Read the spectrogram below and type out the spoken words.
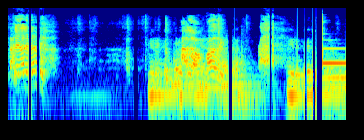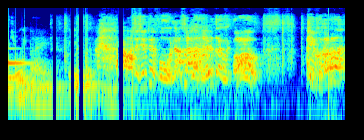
Dale, dale, dale. Mi respeto para ¡A la madre! Mi respeto para show y para él. ¡Ah! Se siente el fogonazo cuando entra, güey. ¡Oh! ¡Ay! ¡Ah!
